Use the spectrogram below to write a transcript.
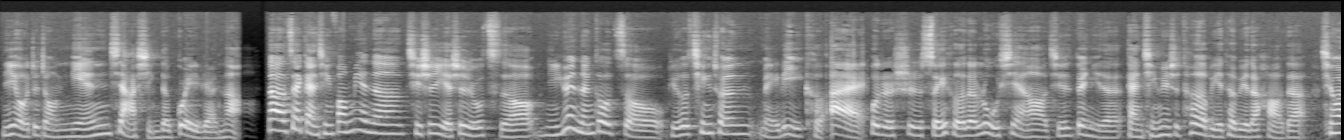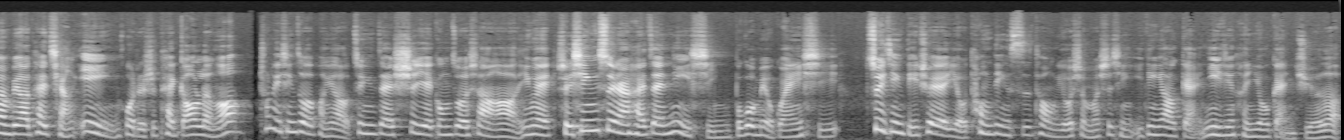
你有这种年下型的贵人啊。那在感情方面呢，其实也是如此哦。你越能够走，比如说青春、美丽、可爱，或者是随和的路线啊，其实对你的感情运是特别特别的好的。千万不要太强硬，或者是太高冷哦。处女星座的朋友，最近在事业工作上啊，因为水星虽然还在逆行，不过没有关系。最近的确有痛定思痛，有什么事情一定要改，你已经很有感觉了。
